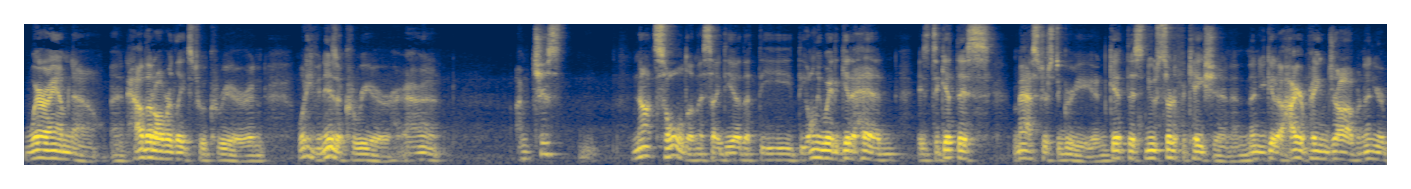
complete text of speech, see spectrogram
where I am now and how that all relates to a career and what even is a career. And I'm just not sold on this idea that the the only way to get ahead is to get this master's degree and get this new certification and then you get a higher paying job and then you're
